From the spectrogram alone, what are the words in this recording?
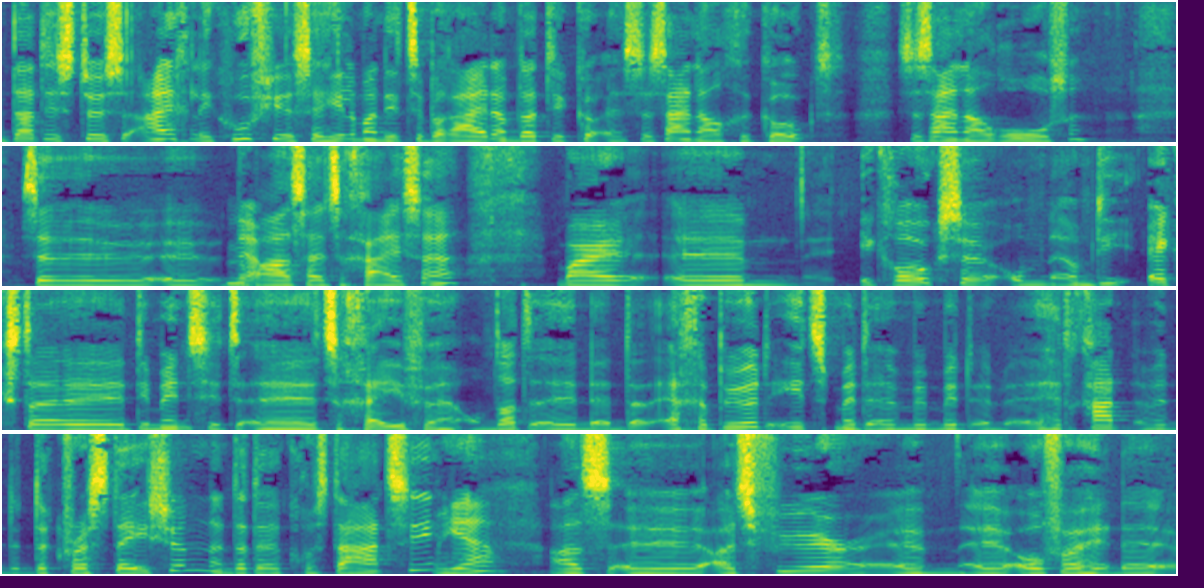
dat is dus eigenlijk hoef je ze helemaal niet te bereiden, omdat die, ze zijn al gekookt. Ze zijn al roze. Ze, eh, normaal zijn ze grijs. Hè? Maar ehm, ik rook ze om, om die extra eh, dimensie te, eh, te geven. Omdat eh, er gebeurt iets met, eh, met, met, eh, het gaat, de- crustacean, dat de crustatie Ja, als, eh, als vuur ehm, eh, over, de,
